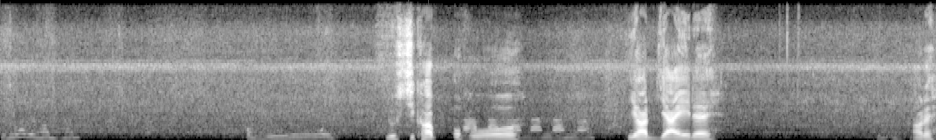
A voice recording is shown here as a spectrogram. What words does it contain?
กินว่าไปหอม Ôi ดูสิครับๆโอ้โห น้ำน้ำน้ำน้ำยอดใหญ่เลย เอาเลย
